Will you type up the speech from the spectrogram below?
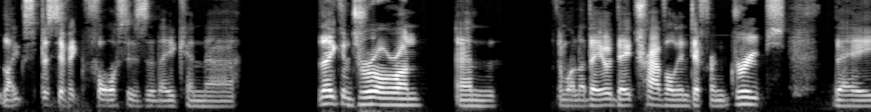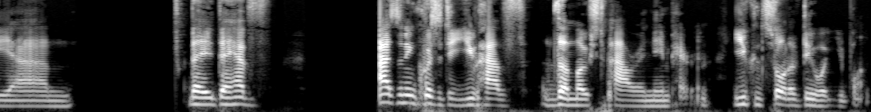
like specific forces that they can uh, they can draw on and whatnot. They they travel in different groups. They um, they they have as an inquisitor, you have the most power in the Imperium. You can sort of do what you want.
